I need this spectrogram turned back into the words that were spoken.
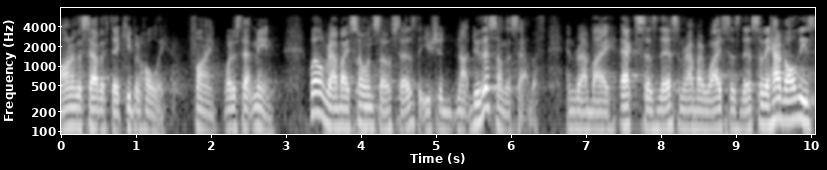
Honor the Sabbath day, keep it holy. Fine. What does that mean? Well, Rabbi so and so says that you should not do this on the Sabbath. And Rabbi X says this, and Rabbi Y says this. So they had all these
